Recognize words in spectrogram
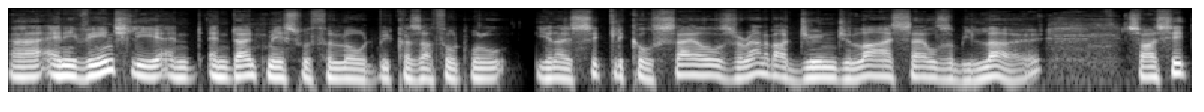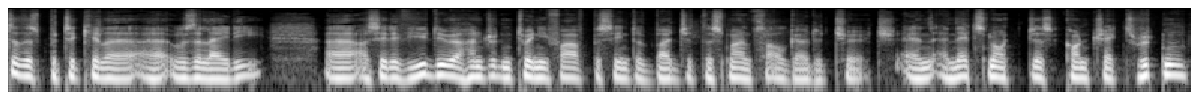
Uh, and eventually, and, and don't mess with the Lord because I thought, well, you know, cyclical sales around about June, July, sales will be low. So I said to this particular, uh, it was a lady, uh, I said, if you do 125% of budget this month, I'll go to church. And, and that's not just contracts written,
